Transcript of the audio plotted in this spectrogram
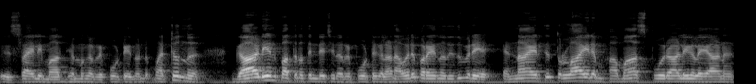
ഇസ്രായേലി മാധ്യമങ്ങൾ റിപ്പോർട്ട് ചെയ്യുന്നുണ്ട്. മറ്റൊന്ന് ഗാർഡിയൻ പത്രത്തിന്റെ ചില റിപ്പോർട്ടുകളാണ്. അവർ പറയുന്നത് ഇതുവരെ എണ്ണായിരത്തി തൊള്ളായിരം ഹമാസ് പോരാളികളെയാണ്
